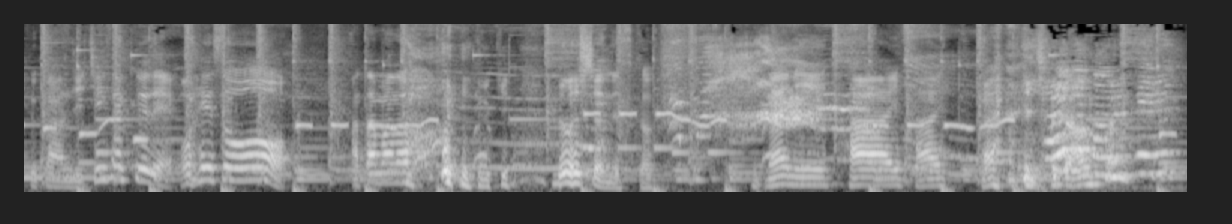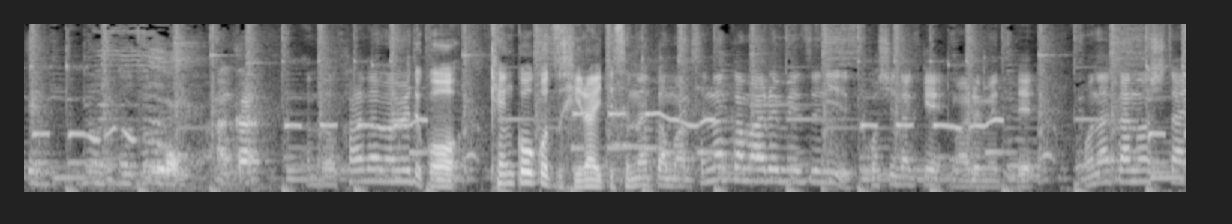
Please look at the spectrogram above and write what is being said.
く感じ。小さくでおへそを頭の方に抜きどうしたんですか？何？はいはいはい。ちょっとあ体んまり丸めるってこう肩甲骨開いて背中丸背中丸めずにです。腰だけ丸めてお腹の下に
